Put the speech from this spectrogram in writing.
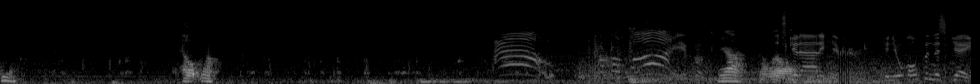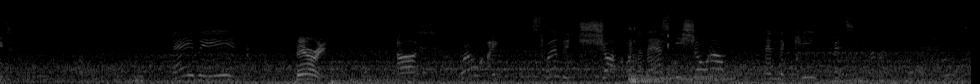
Help me. Help me. Ow! You're alive! Ja, nog Let's get out of here. Can you open this gate? Maybe. Barry, Uh, well, I slammed it shut when the nasty showed up, and the key fits through the roof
